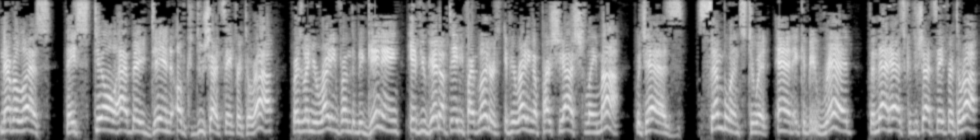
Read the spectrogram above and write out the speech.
nevertheless, they still have a din of Kedushat Sefer Torah, Whereas when you're writing from the beginning, if you get up to 85 letters, if you're writing a Parshiah Shlema, which has semblance to it, and it can be read, then that has Kedushat Sefer Torah.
